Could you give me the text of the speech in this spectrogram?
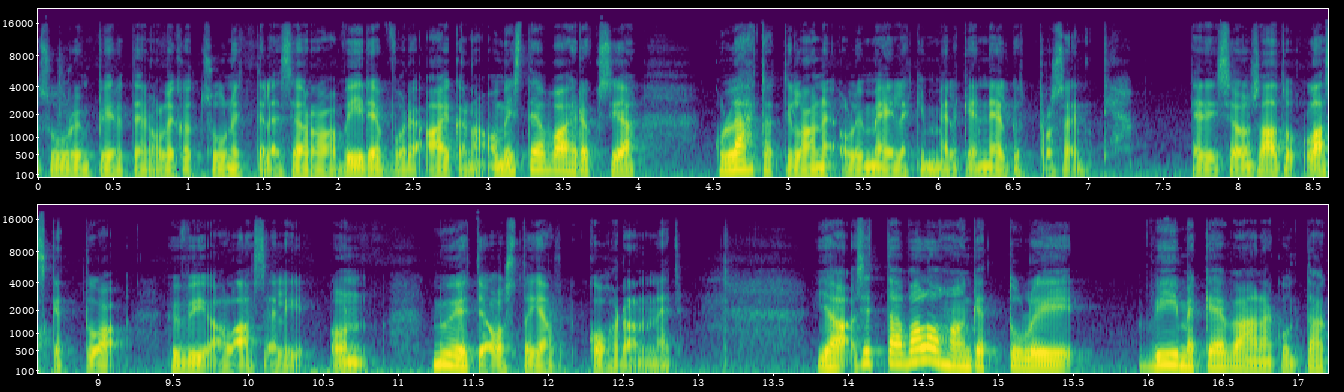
suurin piirtein oliko suunnittelee seuraavan viiden vuoden aikana omistajanvaihdoksia, kun lähtötilanne oli meillekin melkein 40 prosenttia. Eli se on saatu laskettua hyvin alas, eli on myyjät ja ostajat kohdanneet. Ja sitten tämä valohanke tuli viime keväänä, kun tämä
